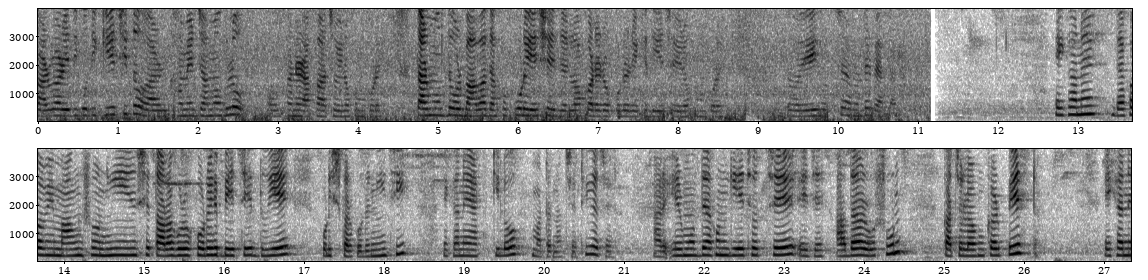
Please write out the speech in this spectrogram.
বারবার এদিক ওদিক গিয়েছি তো, আর ঘামের জামাগুলো ওখানে রাখা আছে ওই রকম করে। তার মধ্যে ওর বাবা দেখো পড়ে এসে যে লকারের ওপরে রেখে দিয়েছে এরকম করে। এই হচ্ছে আমাদের ব্যাপার। এখানে দেখো আমি মাংস নিয়ে এসে তাড়াহুড়ো করে বেচে ধুয়ে পরিষ্কার করে নিয়েছি। এখানে এক কিলো মাটন আছে, ঠিক আছে? আর এর মধ্যে এখন গিয়েছে হচ্ছে এই যে আদা, রসুন, কাঁচা লঙ্কার পেস্ট। এখানে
